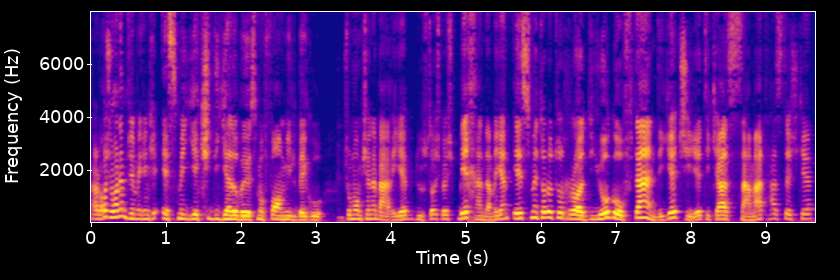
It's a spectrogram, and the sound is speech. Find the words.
در واقع شما نمی‌تونید بگین که اسم یکی دیگر رو به اسم و فامیل بگو. چون ممکنه بقیه دوستاش بهش بخندن. بگن اسم تو رو تو رادیو گفتن. دیگه چی؟ یه تیکه از سمت هستش که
